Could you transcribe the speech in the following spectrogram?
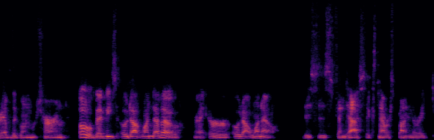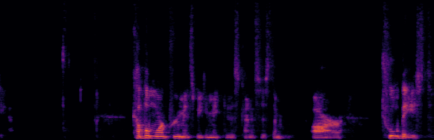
We're able to go and return, oh, Bevy's O.1.0, right? Or O.10. This is fantastic. It's now responding the right data. A couple more improvements we can make to this kind of system are tool-based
